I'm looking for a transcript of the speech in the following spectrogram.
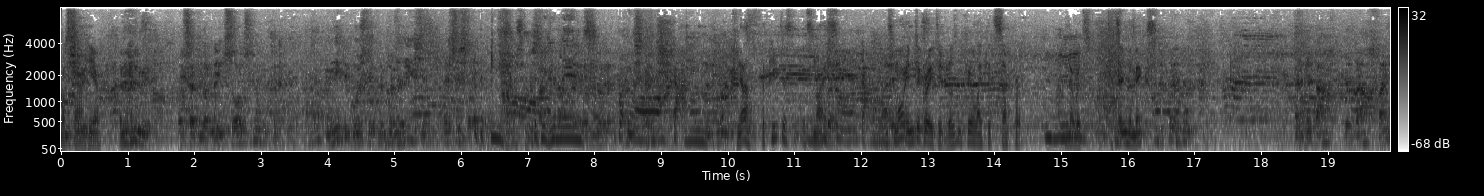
What's down here? And anyway, we're sitting there night swords and everything. We need to go straight because of these. It's just. the piece, the big remains. But. Yeah, the peat is it's nice. It's more integrated. It doesn't feel like it's separate. You know, it's it's in the mix. And the daft, the daft thing.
